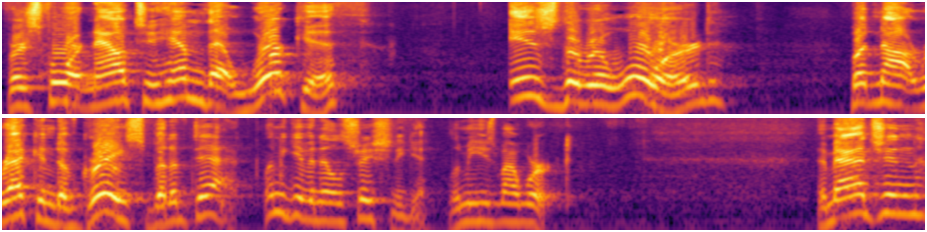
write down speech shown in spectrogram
verse 4 Now to him that worketh is the reward, but not reckoned of grace, but of debt. Let me give an illustration again. Let me use my work. Imagine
